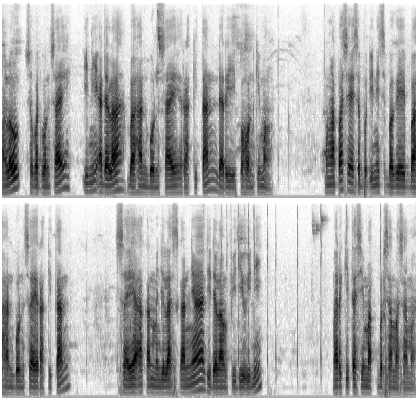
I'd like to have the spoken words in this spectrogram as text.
Halo Sobat Bonsai, ini adalah bahan bonsai rakitan dari pohon kimeng. Mengapa saya sebut ini sebagai bahan bonsai rakitan? Saya akan menjelaskannya di dalam video ini. Mari kita simak bersama-sama.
